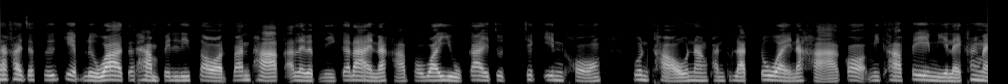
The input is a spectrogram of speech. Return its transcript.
ถ้าใครจะซื้อเก็บหรือว่าจะทำเป็นรีสอร์ทบ้านพักอะไรแบบนี้ก็ได้นะคะ เพราะว่าอยู่ใกล้จุดเช็คอินของบนเขานางพันธุรัตน์ด้วยนะคะ ก็มีคาเฟ่มีอะไรข้างใน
